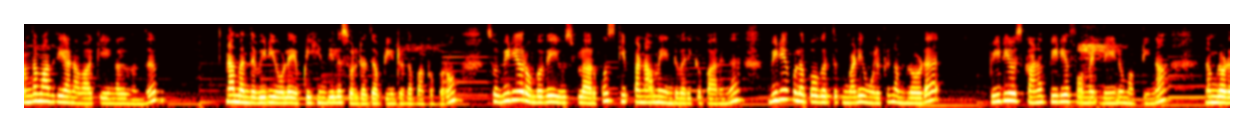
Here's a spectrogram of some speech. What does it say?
அந்த மாதிரியான வாக்கியங்கள் வந்து நம்ம இந்த வீடியோவில் எப்படி ஹிந்தியில் சொல்கிறது அப்படின்றத பார்க்க போகிறோம் ஸோ வீடியோ ரொம்பவே யூஸ்ஃபுல்லாக இருக்கும். ஸ்கிப் பண்ணாமல் எண்டு வரைக்கும் பாருங்கள் வீடியோக்குள்ளே போகிறதுக்கு முன்னாடி உங்களுக்கு நம்மளோட வீடியோஸ்க்கான பிடிஎஃப் ஃபார்மேட் வேணும் அப்படின்னா நம்மளோட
